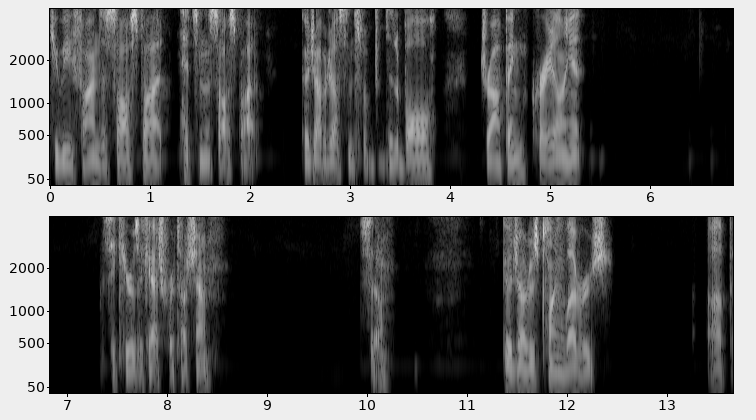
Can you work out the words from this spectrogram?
QB finds a soft spot, hits him in the soft spot. Good job adjusting to, to the ball, dropping, cradling it, secures a catch for a touchdown. So good job just playing leverage. Up,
